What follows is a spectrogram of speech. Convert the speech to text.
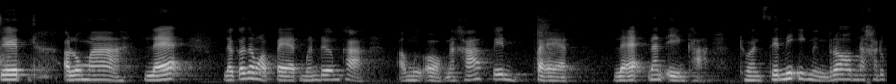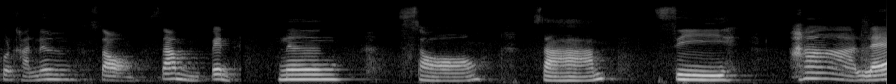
7 เอาลงมาและแล้วก็จังหวะ8เหมือนเดิมค่ะ เอามือออกนะคะเป็น 8 และนั่นเองค่ะ ทวนเซตนี้อีกหนึ่งรอบนะคะ ทุกคนค่ะหนึ่งสองซ้ำเป็นหนึ่งสองสามสี่ห้าและ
